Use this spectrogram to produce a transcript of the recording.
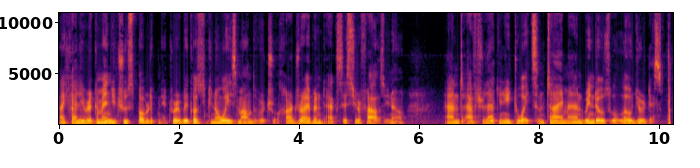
I highly recommend you choose public network because you can always mount the virtual hard drive and access your files, you know. And after that, you need to wait some time and Windows will load your desktop.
